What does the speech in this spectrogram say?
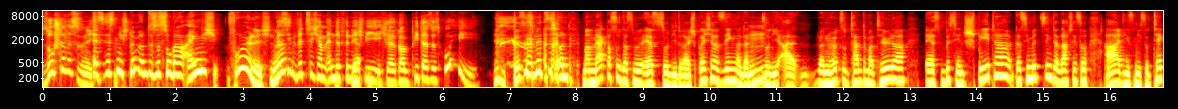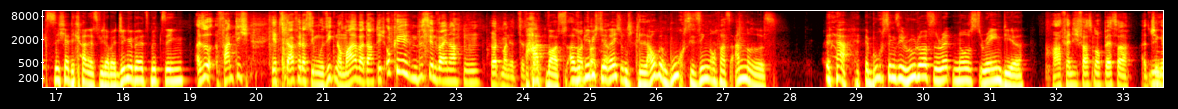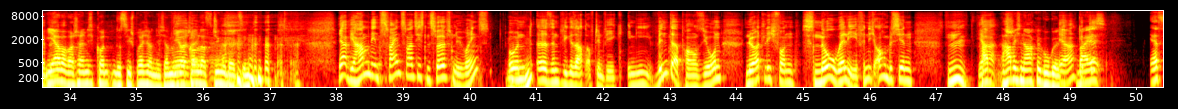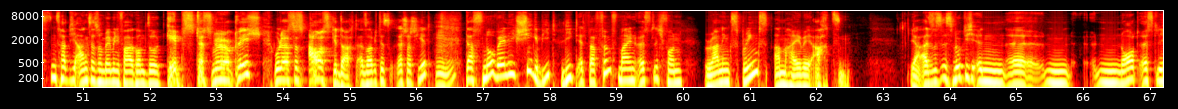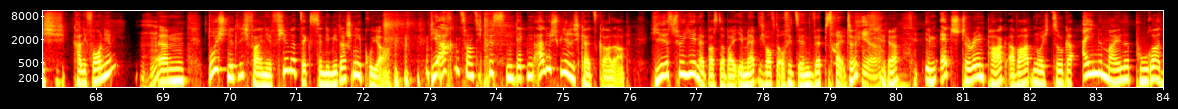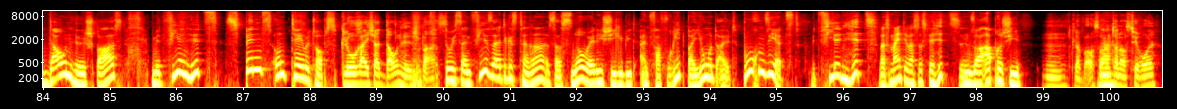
So schlimm ist es nicht. es ist nicht schlimm und es ist sogar eigentlich fröhlich. Ein Ne? bisschen witzig am Ende finde ich, wie ich äh, glaube, Peter ist es, hui. Das ist witzig und man merkt auch so, dass nur erst so die drei Sprecher singen und dann so die, äh, man hört so Tante Mathilda erst ein bisschen später, dass sie mitsingt. Da dachte ich so, ah, die ist nicht so textsicher, die kann jetzt wieder bei Jingle Bells mitsingen. Also fand ich jetzt dafür, dass die Musik normal war, dachte ich, okay, ein bisschen Weihnachten hört man jetzt. jetzt Hat was. Also gebe ich dir ja. recht und ich glaube im Buch, sie singen auch was anderes. Ja, im Buch singen sie Rudolph the Red-Nosed Reindeer. Ah, fände ich fast noch besser als Jingle Bells. Ja, aber wahrscheinlich konnten das die Sprecher nicht. Haben sie Ja, gesagt, komm, lass Jingle Bells singen. Ja, wir haben den 22.12. übrigens und äh, sind, wie gesagt, auf dem Weg in die Winterpension nördlich von Snow Valley. Finde ich auch ein bisschen, hm, ja. Habe hab ich nachgegoogelt. ja, weil es? Erstens hatte ich Angst, dass von Baby die Frage kommt, so, gibt's das wirklich? Oder ist das ausgedacht? Also habe ich das recherchiert. Das Snow Valley Skigebiet liegt etwa fünf Meilen östlich von Running Springs am Highway 18. Ja, also es ist wirklich in, äh, n- nordöstlich Kalifornien. Ähm, durchschnittlich fallen hier 406 Zentimeter Schnee pro Jahr. Die 28 Pisten decken alle Schwierigkeitsgrade ab. Hier ist für jeden etwas dabei. Ihr merkt, ich war auf der offiziellen Webseite. Ja. Im Edge Terrain Park erwarten euch circa eine Meile purer Downhill-Spaß mit vielen Hits, Spins und Tabletops. Glorreicher Downhill-Spaß. Durch sein vielseitiges Terrain ist das Snow Valley Skigebiet ein Favorit bei Jung und Alt. Buchen Sie jetzt. Mit vielen Hits. Was meint ihr, was das für Hits sind? Unser Après-Ski. Ich glaube auch so, Anton aus Tirol.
